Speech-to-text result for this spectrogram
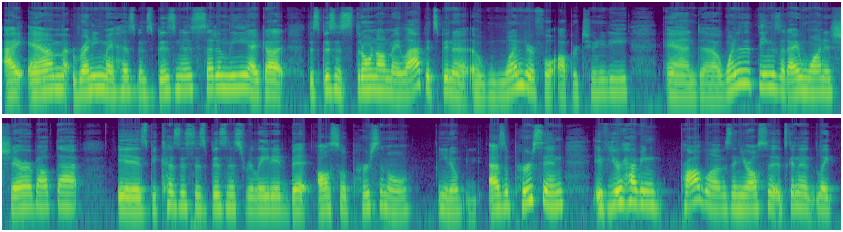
I am running my husband's business. Suddenly, I got this business thrown on my lap. It's been a, a wonderful opportunity. And uh, one of the things that I want to share about that is because this is business related, but also personal you know, as a person, if you're having problems, then you're also, it's going to like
